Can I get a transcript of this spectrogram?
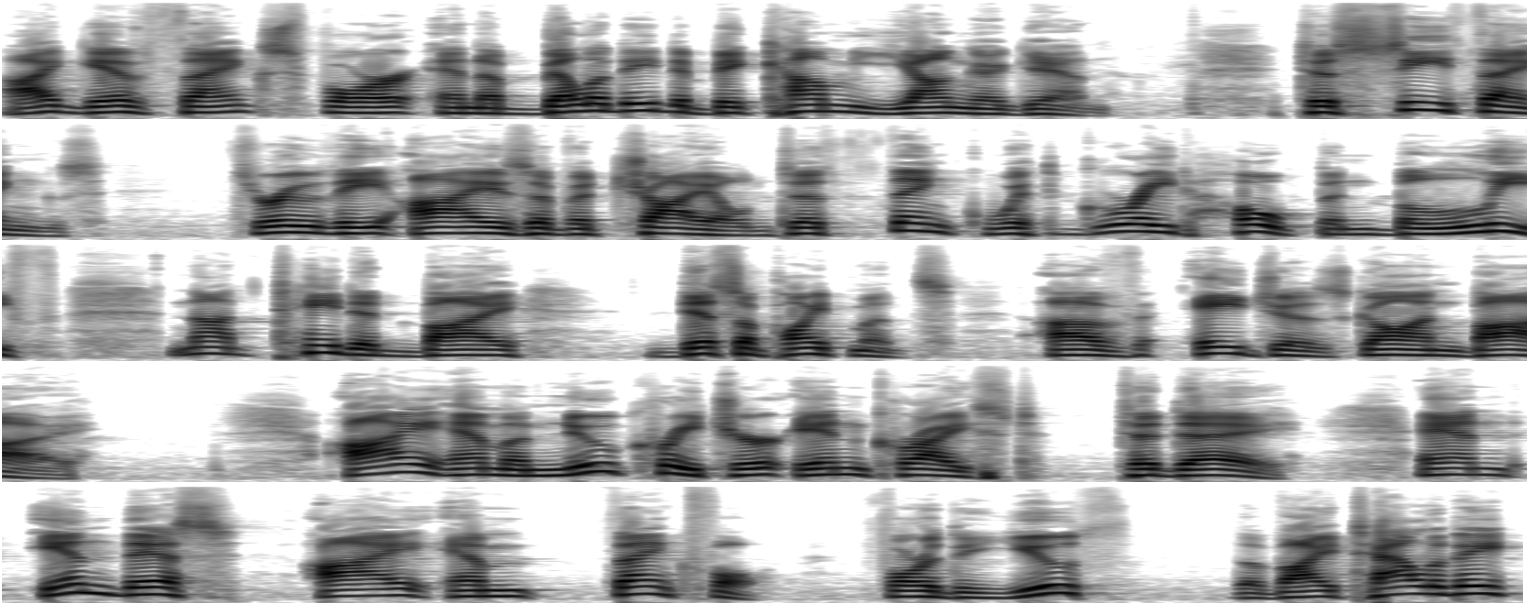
I give thanks for an ability to become young again, to see things through the eyes of a child, to think with great hope and belief, not tainted by disappointments of ages gone by. I am a new creature in Christ today. And in this, I am thankful for the youth, the vitality,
